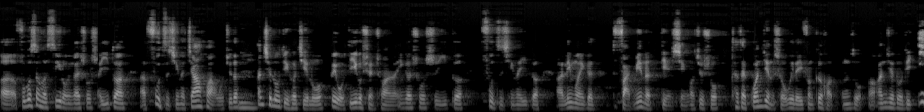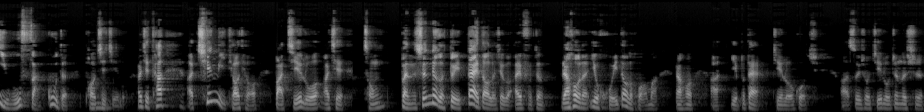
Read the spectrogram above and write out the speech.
呃，福格森和 C 罗应该说是一段呃父子情的佳话。我觉得安切洛蒂和杰罗被我第一个选出来了，应该说是一个父子情的一个啊另外一个反面的典型啊，就是说他在关键的时候为了一份更好的工作啊，安切洛蒂义无反顾的抛弃杰罗，而且他啊千里迢迢。把杰罗，而且从本身那个队带到了这个埃弗顿，然后呢又回到了皇马，然后啊也不带杰罗过去啊，所以说杰罗真的是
